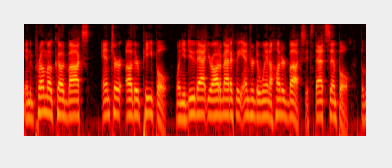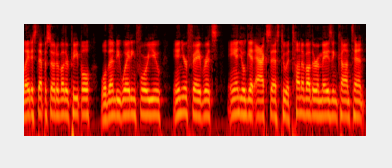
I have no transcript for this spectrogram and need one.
in the promo code box, enter other people. When you do that, you're automatically entered to win hundred bucks. It's that simple. The latest episode of Other People will then be waiting for you in your favorites, and you'll get access to a ton of other amazing content,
